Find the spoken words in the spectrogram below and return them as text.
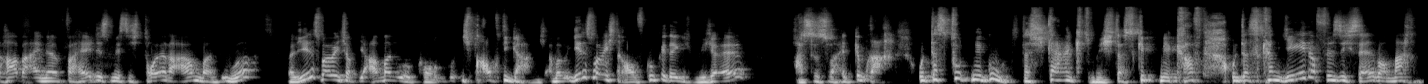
habe eine verhältnismäßig teure Armbanduhr, weil jedes Mal, wenn ich auf die Armbanduhr gucke, ich brauche die gar nicht, aber jedes Mal, wenn ich drauf gucke, denke ich, Michael, hast es weit gebracht. Und das tut mir gut, das stärkt mich, das gibt mir Kraft und das kann jeder für sich selber machen.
